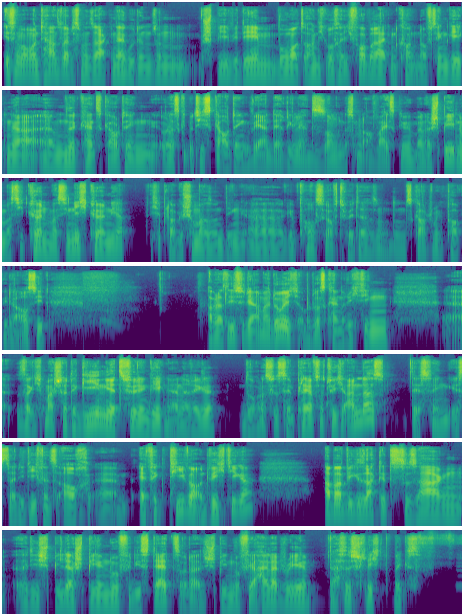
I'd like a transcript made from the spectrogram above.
ist momentan so dass man sagt, na gut, in so einem Spiel wie dem, wo wir uns auch nicht großartig vorbereiten konnten auf den Gegner, ähm, ne, kein Scouting, oder es gibt natürlich Scouting während der regulären Saison, dass man auch weiß, wie man da spielt und was sie können, was sie nicht können. Ich habe, hab, glaube ich, schon mal so ein Ding äh, gepostet auf Twitter, so, so ein Scouting Report, wie der aussieht. Aber das liest du dir einmal durch, aber du hast keine richtigen, äh, sag ich mal, Strategien jetzt für den Gegner in der Regel. So, das ist in den Playoffs natürlich anders. Deswegen ist da die Defense auch äh, effektiver und wichtiger. Aber wie gesagt, jetzt zu sagen, äh, die Spieler spielen nur für die Stats oder spielen nur für Highlight Reel, das ist schlichtweg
